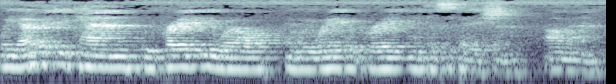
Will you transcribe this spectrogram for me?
We know that you can, we pray that you will, and we wait with great anticipation. Amen.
